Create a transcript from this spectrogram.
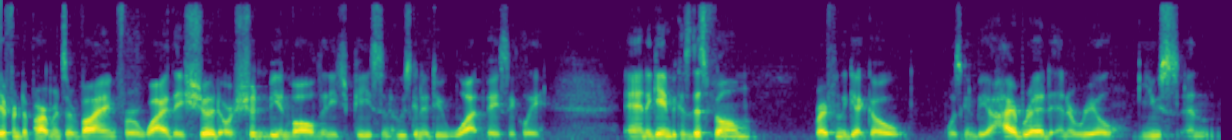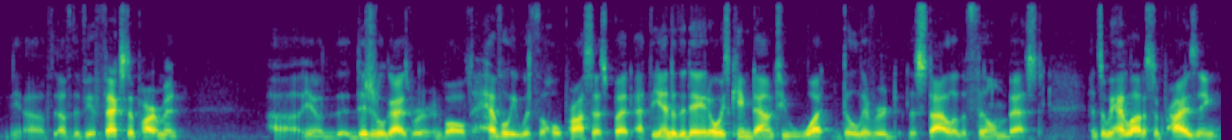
different departments are vying for why they should or shouldn't be involved in each piece and who's going to do what, basically. And again, because this film, right from the get-go, was going to be a hybrid and a real use and of, of the VFX department. Uh, you know, the digital guys were involved heavily with the whole process, but at the end of the day, it always came down to what delivered the style of the film best. And so we had a lot of surprising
